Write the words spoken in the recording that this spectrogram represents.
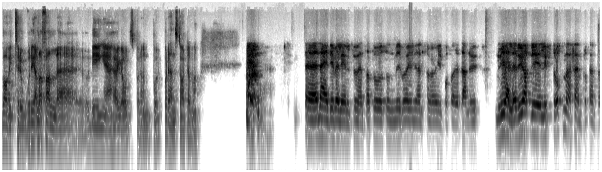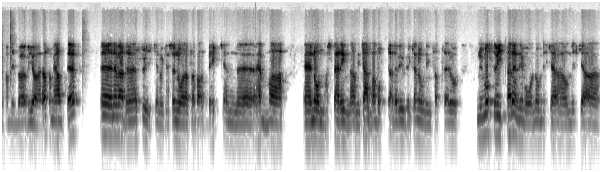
vad vi tror i alla fall. Eh, och det är inga höga odds på den, på, på den startelvan. Eh, nej, det är väl enligt förväntat och som vi var inne, som jag var inne på förut här nu. Nu gäller det ju att vi lyfter oss de här 5 procenten som vi behöver göra, som vi hade när vi hade den här streaken och kanske några framförallt Bäcken eh, hemma, Eh, någon match där innan, Kalmar borta där vi gjorde kanoninsatser. Och nu måste vi hitta den nivån om vi ska, om vi ska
